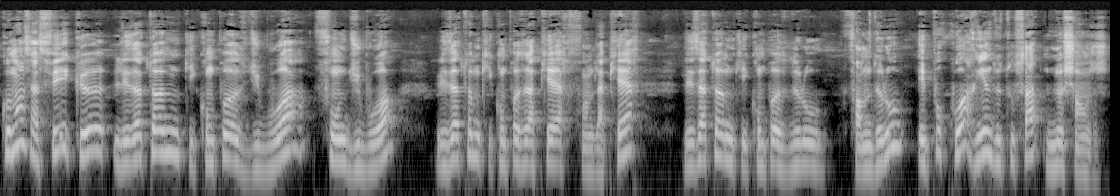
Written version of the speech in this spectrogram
Comment ça se fait que les atomes qui composent du bois font du bois les atomes qui composent la pierre font de la pierre, les atomes qui composent de l'eau forment de l'eau, et pourquoi rien de tout ça ne change?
